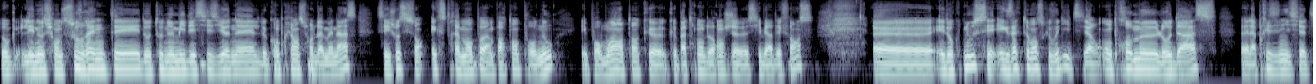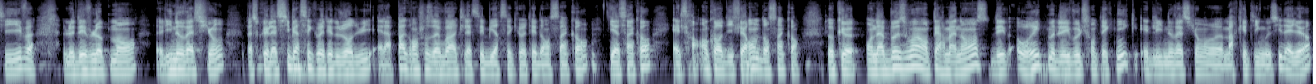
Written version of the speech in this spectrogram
Donc les notions de souveraineté, d'autonomie décisionnelle, de compréhension de la menace, c'est des choses qui sont extrêmement importantes pour nous et pour moi en tant que, que patron d'Orange Cyberdéfense. Euh, et donc nous, c'est exactement ce que vous dites. C'est-à-dire on promeut l'audace, euh, la prise d'initiative, le développement, euh, l'innovation, parce que la cybersécurité d'aujourd'hui, elle n'a pas grand-chose à voir avec la cybersécurité dans 5 ans. Il y a 5 ans, elle sera encore différente dans 5 ans. Donc on a besoin en permanence, au rythme de l'évolution technique et de l'innovation marketing aussi d'ailleurs,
